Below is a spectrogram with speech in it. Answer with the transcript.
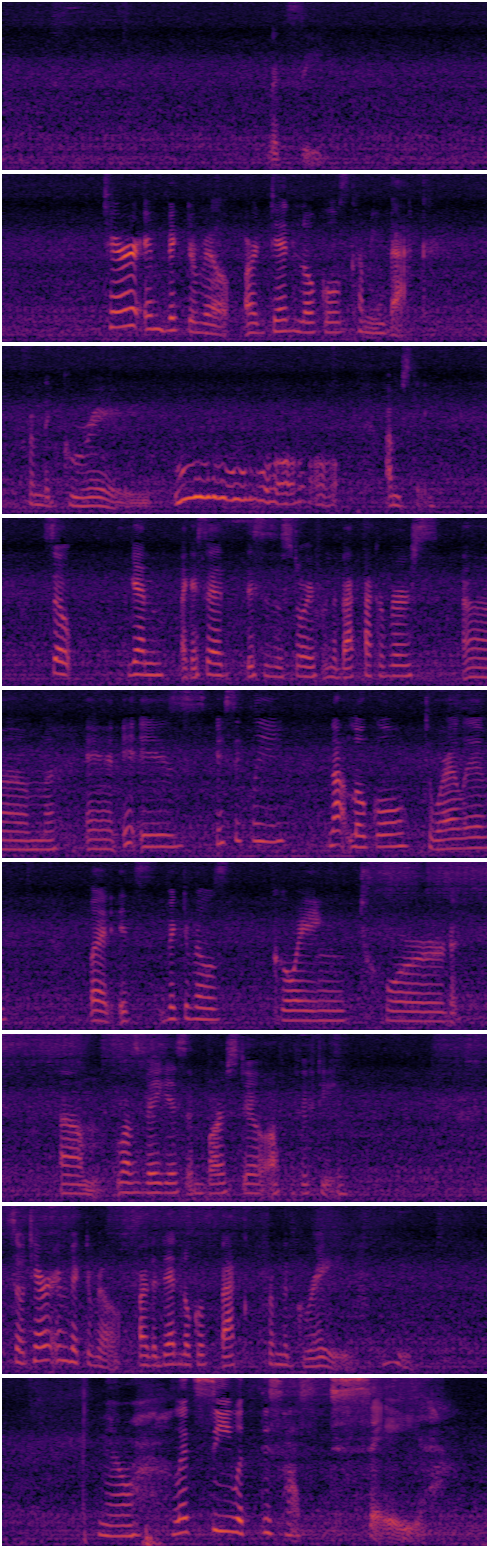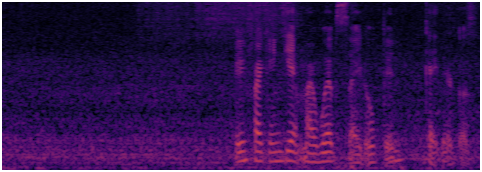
let's see. Terror in Victorville. Are dead locals coming back from the grave? Ooh. I'm just kidding. So, again, like I said, this is a story from the Backpacker verse. Um, and it is basically not local to where I live, but it's Victorville's going toward um, Las Vegas and Barstow off the 15. So, Terror in Victorville are the dead locals back from the grave. Ooh. Now, let's see what this has to say. If I can get my website open. Okay, there it goes.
